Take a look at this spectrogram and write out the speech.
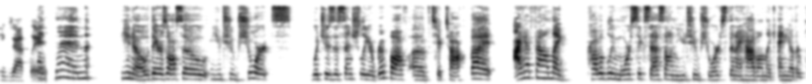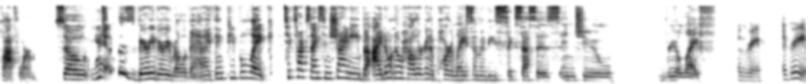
Exactly. and then, you know, there's also YouTube Shorts, which is essentially a ripoff of TikTok. But I have found like probably more success on YouTube Shorts than I have on like any other platform. So YouTube is very, very relevant. And I think people like TikTok's nice and shiny, but I don't know how they're going to parlay some of these successes into real life. Agree. Agree.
